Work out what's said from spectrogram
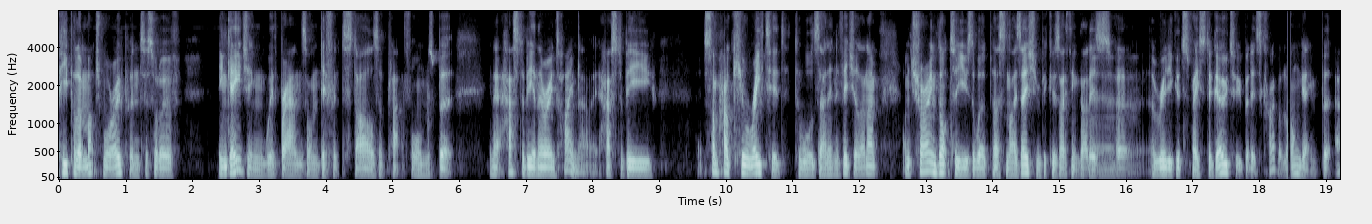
people are much more open to sort of engaging with brands on different styles of platforms, but you know it has to be in their own time now. It has to be somehow curated towards that individual. And I'm I'm trying not to use the word personalization because I think that is yeah. a, a, really good space to go to, but it's kind of a long game. But uh,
